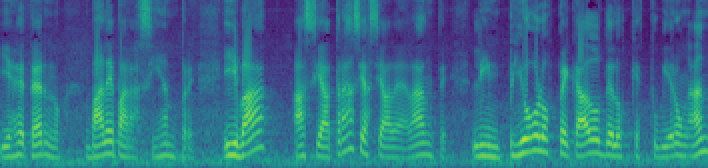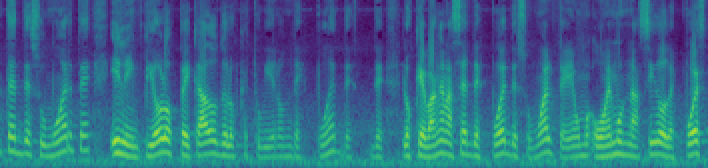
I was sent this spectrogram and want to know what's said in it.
Y es eterno, vale para siempre. Y va hacia atrás y hacia adelante. Limpió los pecados de los que estuvieron antes de su muerte y limpió los pecados de los que estuvieron después, de, los que van a nacer después de su muerte o hemos nacido después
